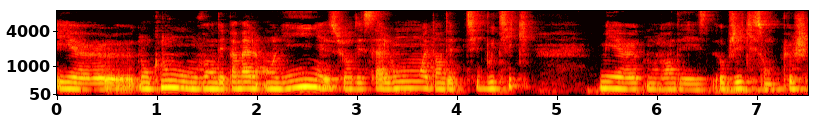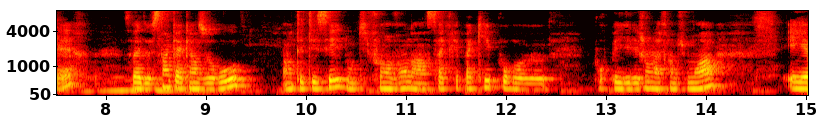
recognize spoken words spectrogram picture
Et euh, donc nous, on vendait pas mal en ligne, sur des salons et dans des petites boutiques, mais euh, on vend des objets qui sont peu chers. Ça va de 5 à 15 euros en TTC, donc il faut en vendre un sacré paquet pour, euh, pour payer les gens à la fin du mois. Et,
